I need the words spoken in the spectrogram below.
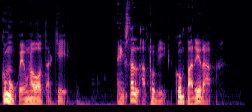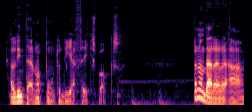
Comunque una volta che è installato vi comparirà all'interno appunto di FXbox. Per andare a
